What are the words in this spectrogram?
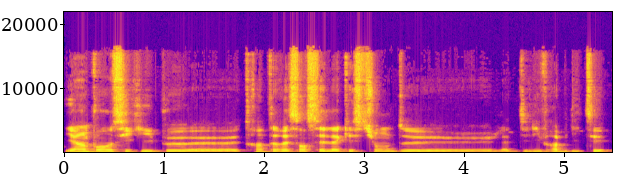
Il y a un point aussi qui peut être intéressant, c'est la question de la délivrabilité.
